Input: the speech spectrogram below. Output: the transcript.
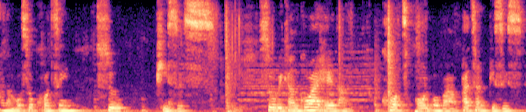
and I'm also cutting two pieces. So we can go ahead and cut all of our pattern pieces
